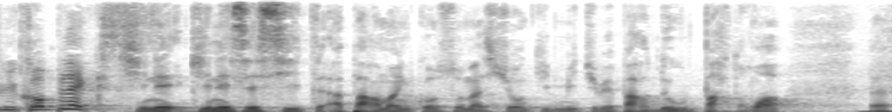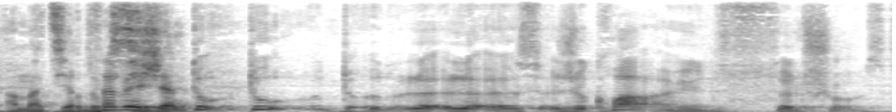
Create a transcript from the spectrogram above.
plus complexe. Qui, nécessite apparemment une consommation qui est multipliée par deux ou par trois euh, en matière d'oxygène. Tout, tout, je crois à une seule chose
